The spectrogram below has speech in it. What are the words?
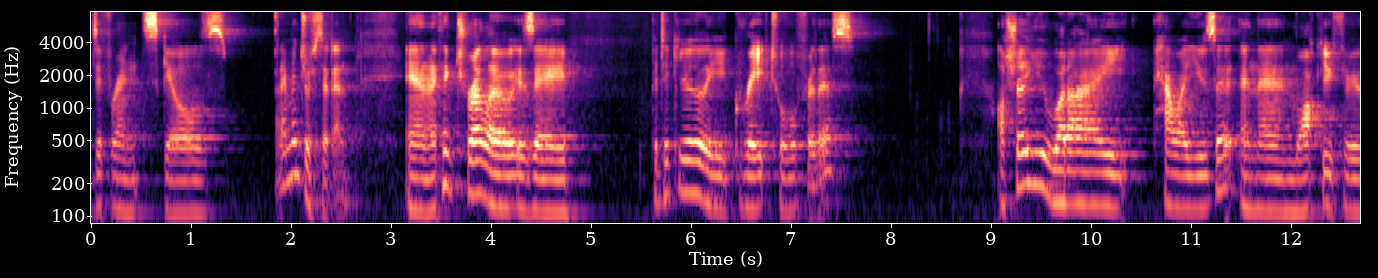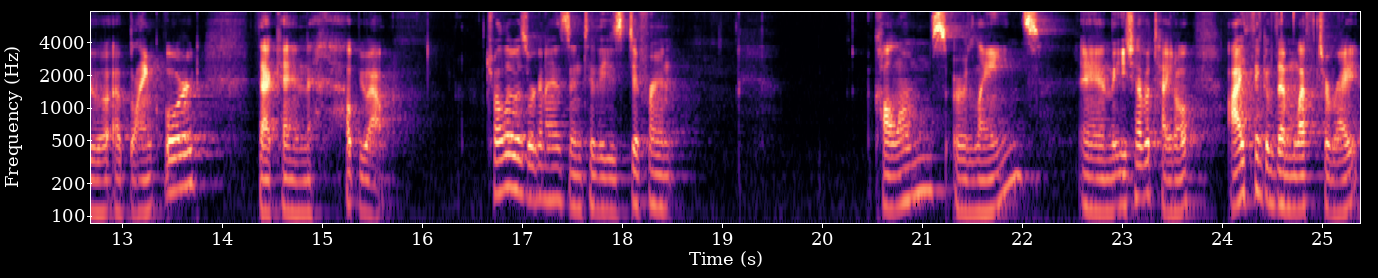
different skills that I'm interested in. And I think Trello is a particularly great tool for this. I'll show you what I how I use it and then walk you through a blank board that can help you out. Trello is organized into these different columns or lanes, and they each have a title. I think of them left to right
